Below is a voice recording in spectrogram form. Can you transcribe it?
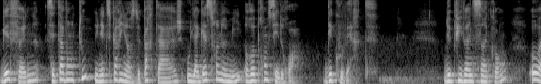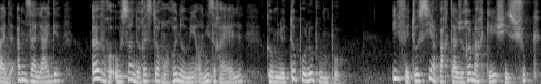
Geffen, c'est avant tout une expérience de partage où la gastronomie reprend ses droits. Découverte. Depuis 25 ans, Oad Hamzalag œuvre au sein de restaurants renommés en Israël comme le Topolo Pompo. Il fait aussi un partage remarqué chez Chouk,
